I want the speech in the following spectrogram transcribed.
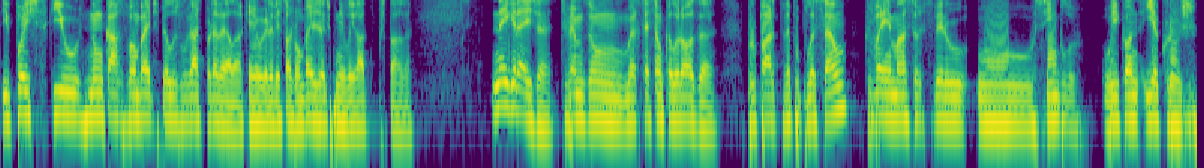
e depois seguiu num carro de bombeiros pelos lugares de Paradela, a quem eu agradeço aos bombeiros a disponibilidade prestada. Na igreja tivemos um, uma recepção calorosa por parte da população que veio em massa receber o, o símbolo, o ícone e a cruz.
